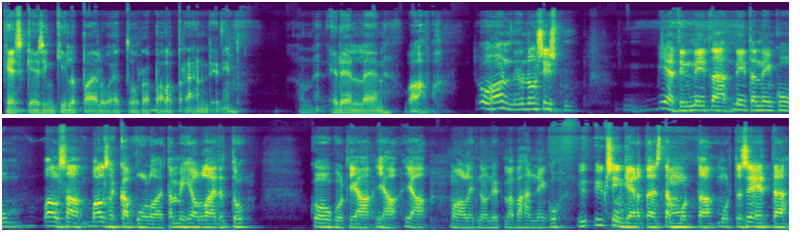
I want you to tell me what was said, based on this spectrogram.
keskeisin kilpailuetu Rapala-brändi niin on edelleen vahva. On, no siis mietin niitä, niitä niin kuin balsa, balsakapuloita, mihin on laitettu koukut ja, ja, ja mä olin, no nyt mä vähän niin kuin yksinkertaista, mutta, mutta se, että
